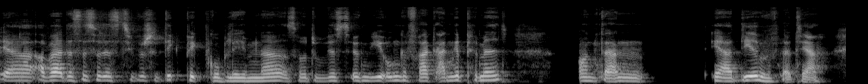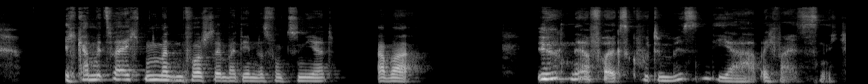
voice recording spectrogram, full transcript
Ja, aber das ist so das typische Dickpick-Problem, ne? So, du wirst irgendwie ungefragt angepimmelt und dann, ja, deal it, ja. Ich kann mir zwar echt niemanden vorstellen, bei dem das funktioniert, aber irgendeine Erfolgsquote müssen die ja haben. Ich weiß es nicht.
